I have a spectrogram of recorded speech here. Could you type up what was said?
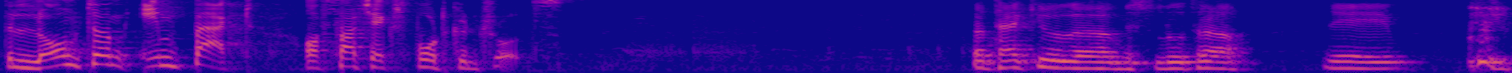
the long-term impact of such export controls? Uh, thank you, uh, Mr. Luthra. The,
